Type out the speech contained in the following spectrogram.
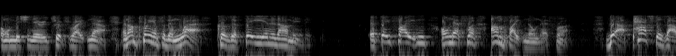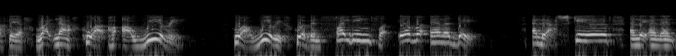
on missionary trips right now. And I'm praying for them. Why? Because if they in it, I'm in it. If they fighting on that front, I'm fighting on that front. There are pastors out there right now who are, are weary, who are weary, who have been fighting forever and a day and they are scared and they and, and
